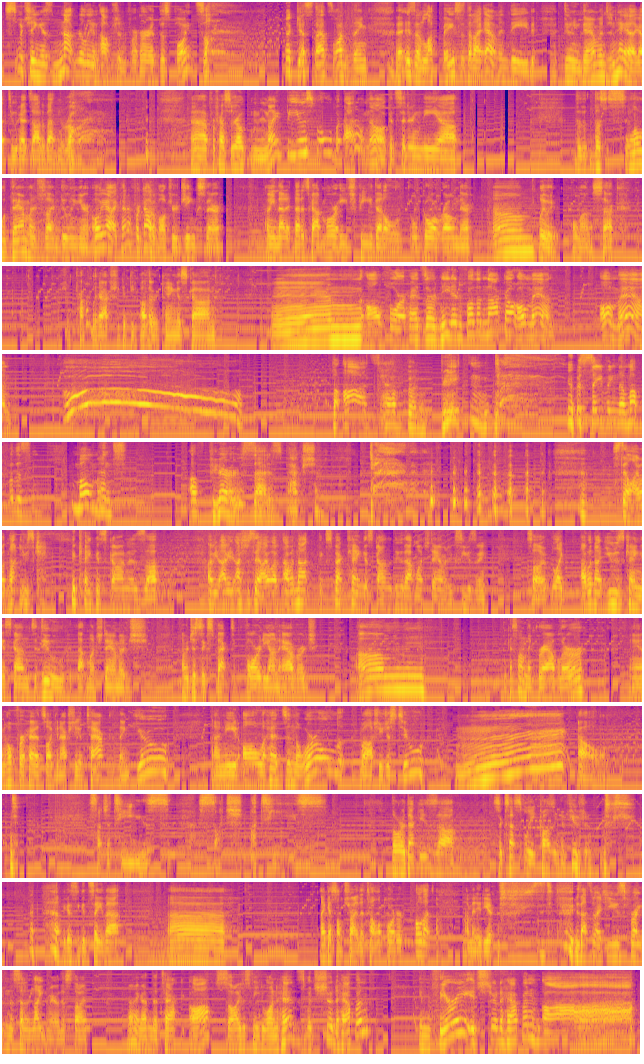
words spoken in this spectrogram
switching is not really an option for her at this point, so I guess that's one thing that isn't luck-based, is that I am indeed doing damage, and hey, I got two heads out of that in a row. uh, Professor Oak might be useful, but I don't know, considering the uh, the, the slow damage I'm doing here. Oh yeah, I kind of forgot about your Jynx there. I mean, that, that it's got more HP that'll, that'll go around there. Um, wait, wait, hold on a sec. Should probably actually get the other Kangaskhan. And all four heads are needed for the knockout. Oh man! Oh man! The odds have been beaten! he was saving them up for this moment of pure satisfaction. Still, I would not use Kangaskhan as, uh... I mean, I, I should say, I, I would not expect Kangaskhan to do that much damage, excuse me. So, like, I would not use Kangaskhan to do that much damage. I would just expect 40 on average. Um... I guess on the Graveler, and hope for heads so I can actually attack. Thank you. I need all the heads in the world. Well, actually just two. Mm oh. Such a tease. Such a tease. Lower deck is uh, successfully causing confusion. I guess you could say that. Uh, I guess I'll try the teleporter. Oh, that's... I'm an idiot. that's right, you use Frighten instead of Nightmare this time. I got an attack off, so I just need one heads, which should happen. In theory, it should happen. Ah!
